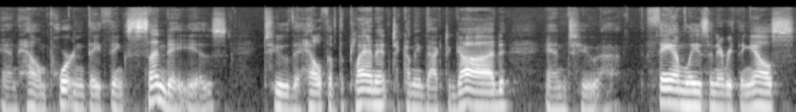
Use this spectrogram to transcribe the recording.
and how important they think Sunday is to the health of the planet, to coming back to God, and to uh, families and everything else,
